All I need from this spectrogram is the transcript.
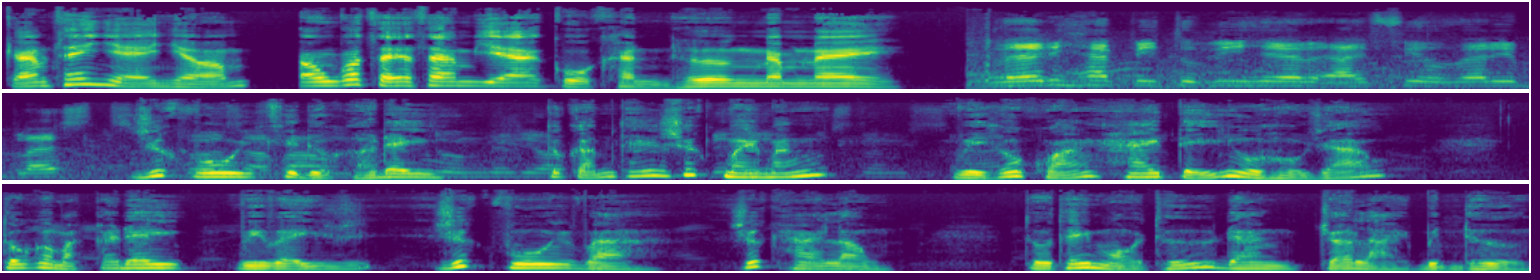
cảm thấy nhẹ nhõm. Ông có thể tham gia cuộc hành hương năm nay. Rất vui khi được ở đây. Tôi cảm thấy rất may mắn vì có khoảng 2 tỷ người Hồi giáo. Tôi có mặt ở đây, vì vậy rất vui và rất hài lòng. Tôi thấy mọi thứ đang trở lại bình thường.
